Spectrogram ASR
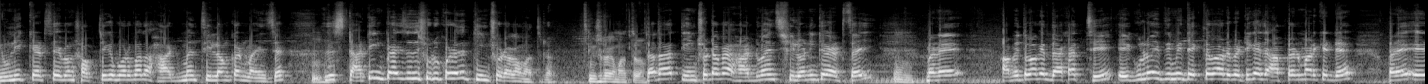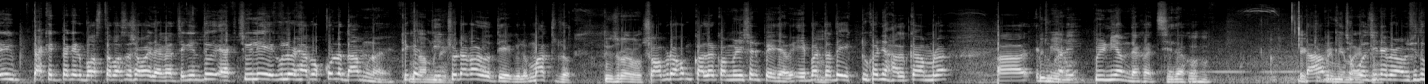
ইউনিক ক্যাটসাই এবং সব থেকে বড় কথা হার্ডম্যান শ্রীলঙ্কার মাইন্ডসেট যে স্টার্টিং প্রাইস যদি শুরু করে দেয় তিনশো টাকা মাত্র। তিনশো টাকা মাত্র। দাদা তিনশো টাকায় হার্ডওয়াইন শিলোনিকে চাই মানে আমি তোমাকে দেখাচ্ছি এগুলোই তুমি দেখতে পারবে ঠিক আছে? আফটার মার্কেটে মানে এই প্যাকেট প্যাকেট বস্তা বস্তা সবাই দেখাচ্ছে কিন্তু অ্যাকচুয়ালি এগুলোর হ্যাপক কোনো দাম নয় ঠিক আছে? তিনশো টাকার অতি এগুলো মাত্র। সব রকম কালার কম্বিনেশন পেয়ে যাবে। এবার দাদা একটুখানি হালকা আমরা একটুখানি প্রিমিয়াম দেখাচ্ছি দেখো। দাম কিছু বলছি না এবার আমি শুধু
